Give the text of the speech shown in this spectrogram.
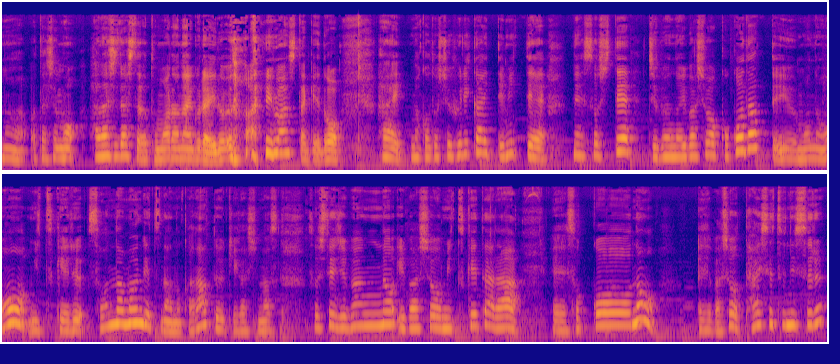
まあ私も話し出したら止まらないぐらいいろいろありましたけどはい、まあ、今年振り返ってみて、ね、そして自分の居場所はここだっていうものを見つけるそんな満月なのかなという気がします。そして自分の居場所を見つけたら、えー、そこの場所を大切にする。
